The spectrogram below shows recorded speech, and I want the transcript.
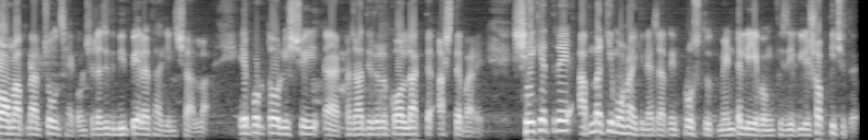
ফর্ম আপনার চলছে এখন সেটা যদি বিপিএল এ থাকে ইনশাল্লাহ এরপর তো নিশ্চয়ই একটা জাতীয় দলে কল ডাকতে আসতে পারে। সেই ক্ষেত্রে আপনার কি মনে হয় কিনা যে আপনি প্রস্তুত মেন্টালি এবং ফিজিক্যালি সব কিছুতে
